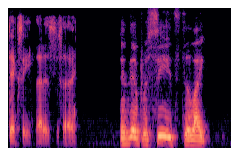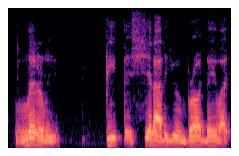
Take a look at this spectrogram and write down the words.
Dixie, that is to say. And then proceeds to like literally beat the shit out of you in broad daylight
